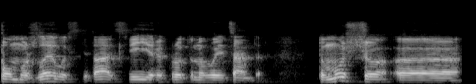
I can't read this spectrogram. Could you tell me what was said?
по можливості та свій рекрутинговий центр, тому що е,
